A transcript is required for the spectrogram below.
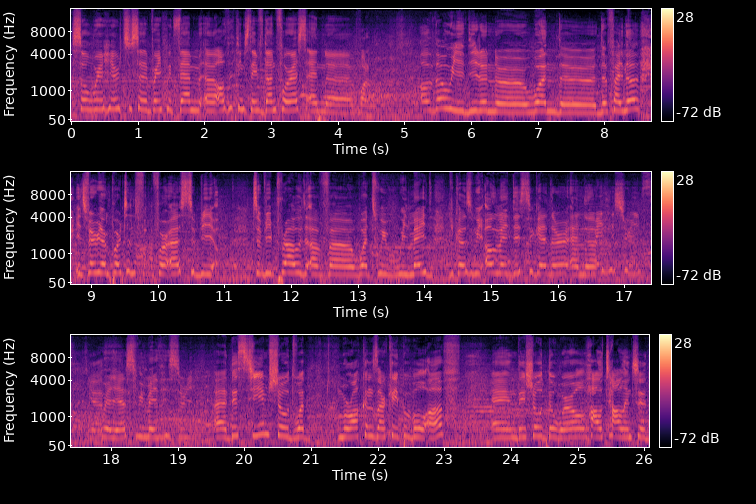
So we're here to celebrate with them uh, all the things they've done for us and uh, voilà. Although we didn't uh, won the, the final, it's very important for us to be to be proud of uh, what we, we made because we all made this together and Made history. Well, yes, we made history. Uh, this team showed what Moroccans are capable of, and they showed the world how talented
